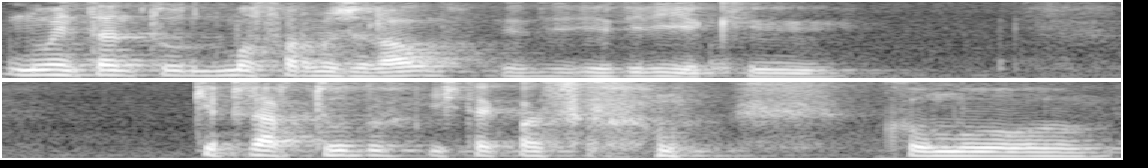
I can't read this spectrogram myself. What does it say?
No entanto, de uma forma geral, eu, diria que, que apesar de tudo, isto é quase como, como,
